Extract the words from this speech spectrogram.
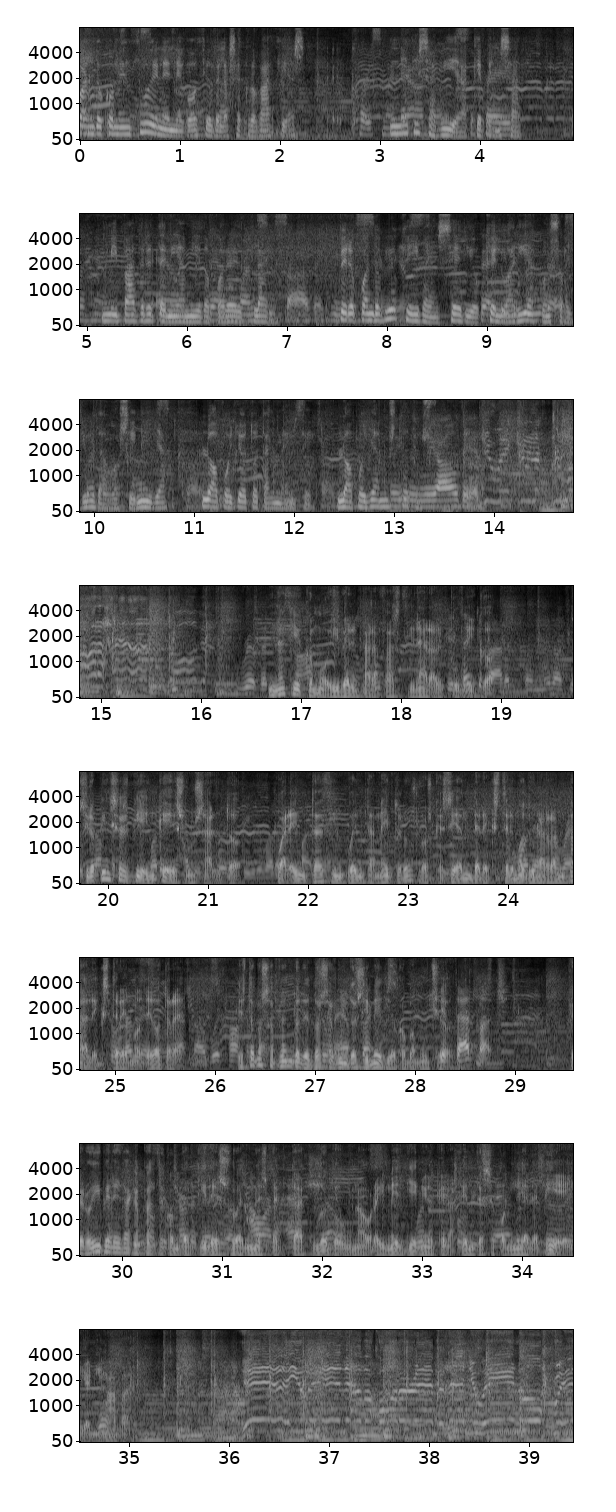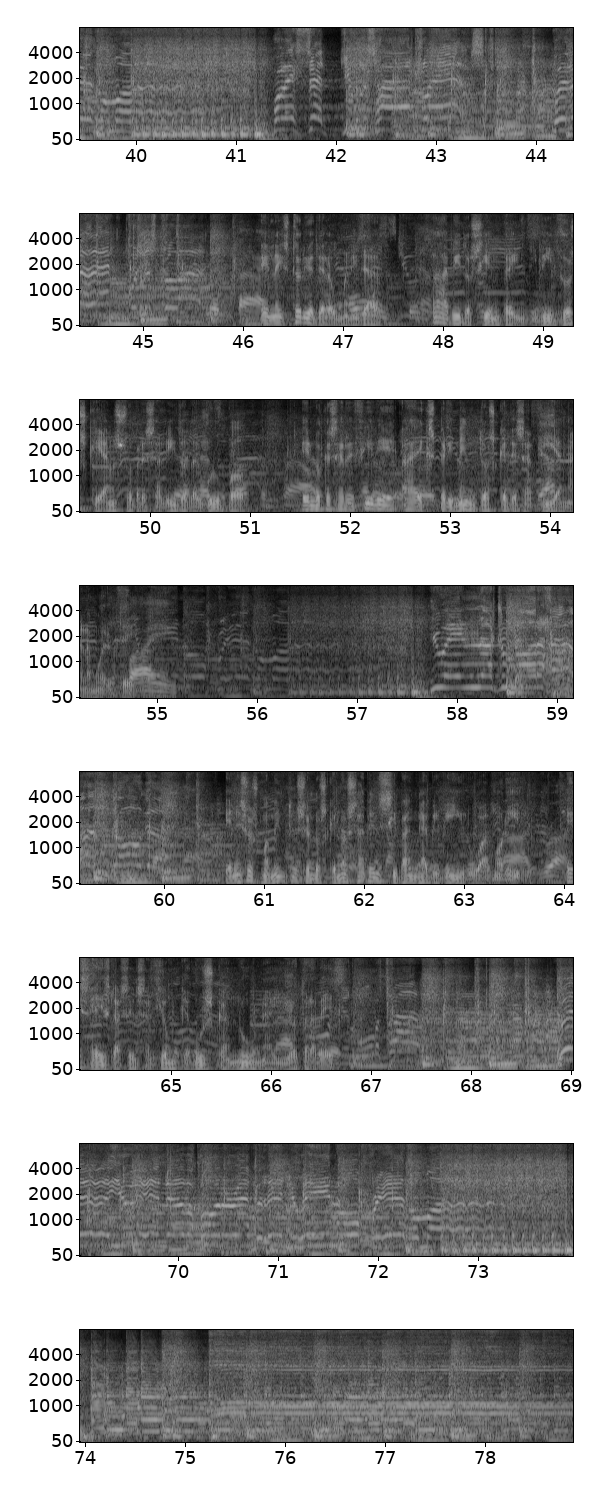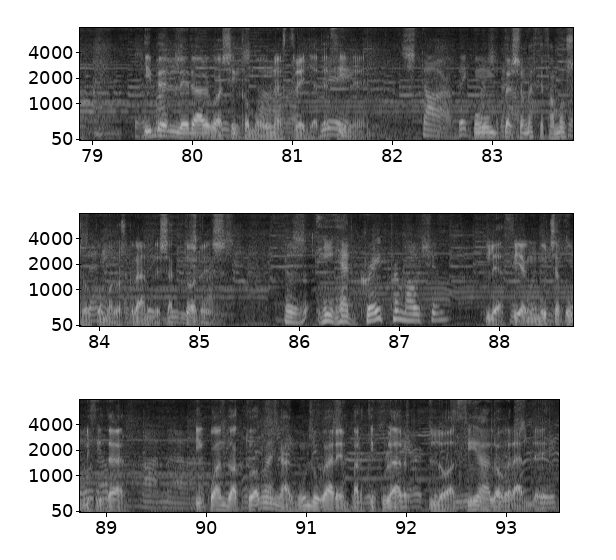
Cuando comenzó en el negocio de las acrobacias, nadie sabía qué pensar. Mi padre tenía miedo por él, claro. Pero cuando vio que iba en serio, que lo haría con su ayuda o sin ella, lo apoyó totalmente. Lo apoyamos todos. Nadie como Ibel para fascinar al público. Si lo piensas bien, ¿qué es un salto? 40, 50 metros, los que sean del extremo de una rampa al extremo de otra. Estamos hablando de dos segundos y medio como mucho. Pero Ibel era capaz de convertir eso en un espectáculo de una hora y media en el que la gente se ponía de pie y animaba. En la historia de la humanidad ha habido siempre individuos que han sobresalido del grupo en lo que se refiere a experimentos que desafían a la muerte. En esos momentos en los que no saben si van a vivir o a morir, esa es la sensación que buscan una y otra vez. Ibel era algo así como una estrella de cine, un personaje famoso como los grandes actores. Le hacían mucha publicidad y cuando actuaba en algún lugar en particular lo hacía a lo grande.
